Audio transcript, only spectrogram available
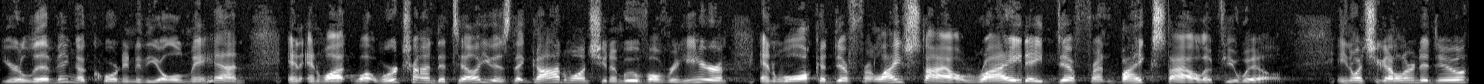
You're living according to the old man. And, and what, what we're trying to tell you is that God wants you to move over here and walk a different lifestyle, ride a different bike style, if you will. And you know what you got to learn to do?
